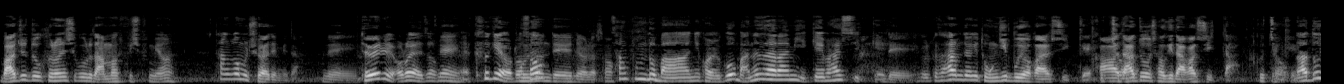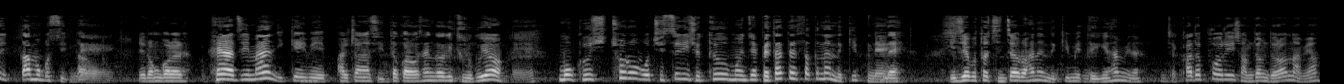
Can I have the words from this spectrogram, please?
마듀도 그런 식으로 나가고 싶으면 상금을 줘야 됩니다. 네. 대회를 열어야죠. 네. 네, 크게 열어서 대회를 열어서 상품도 많이 걸고 많은 사람이 이 게임을 할 수 있게. 네. 그렇게 사람들이 동기부여가 할 수 있게. 아, 그쵸. 나도 저기 나갈 수 있다. 그렇죠. 이렇게. 나도 따먹을 수 있다. 네. 이런 걸 해야지만 이 게임이 발전할 수 있을 거라고 생각이 들고요. 네. 뭐 그 시초로 뭐 G3, G2 뭐 이제 베타 테스트 끝난 느낌. 네. 이제부터 진짜로 하는 느낌이 들긴 합니다. 이제 카드풀이 점점 늘어나면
